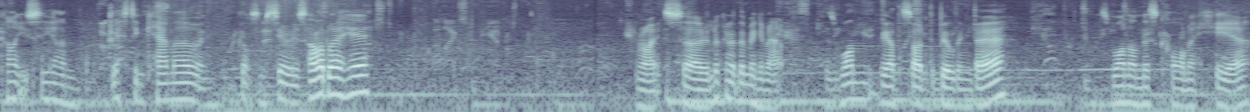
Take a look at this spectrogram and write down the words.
Can't you see I'm dressed in camo and got some serious hardware here? Right, so looking at the minimap, there's one the other side of the building there. There's one on this corner here.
